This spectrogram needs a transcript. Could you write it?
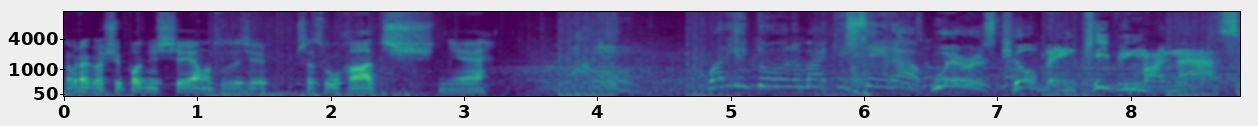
Dobra, gościu, podnieś się, ja mam tutaj cię przesłuchać. Nie. What are you doing in my casino? Where is Kilbane keeping my mask?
